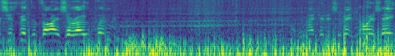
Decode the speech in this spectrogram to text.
this the visor open. I imagine it's a bit noisy.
